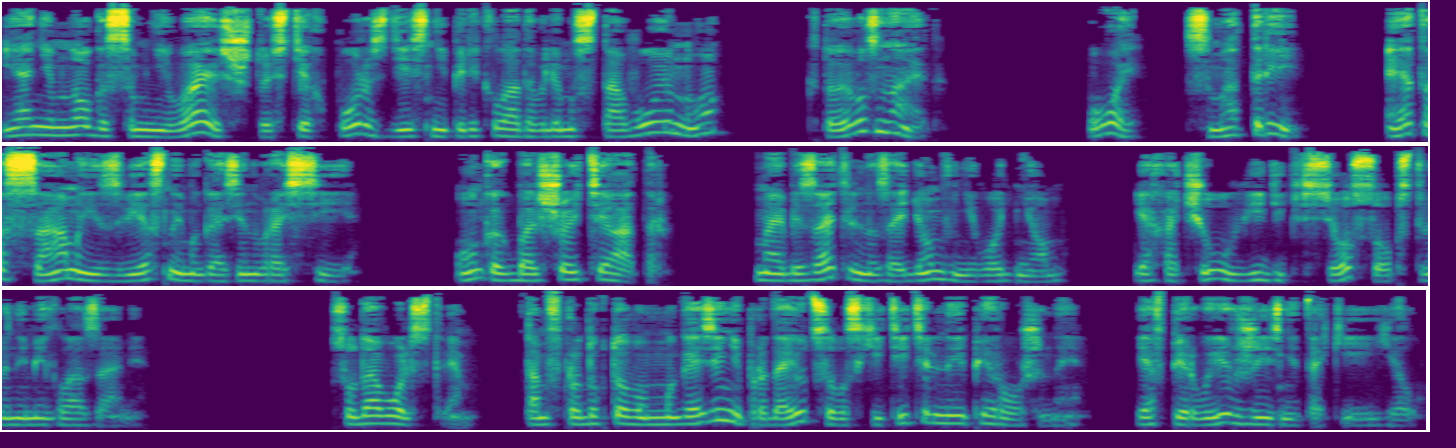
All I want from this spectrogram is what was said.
Я немного сомневаюсь, что с тех пор здесь не перекладывали мостовую, но кто его знает? Ой, смотри, это самый известный магазин в России. Он как большой театр. Мы обязательно зайдем в него днем. Я хочу увидеть все собственными глазами. С удовольствием. Там в продуктовом магазине продаются восхитительные пирожные. Я впервые в жизни такие ел.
